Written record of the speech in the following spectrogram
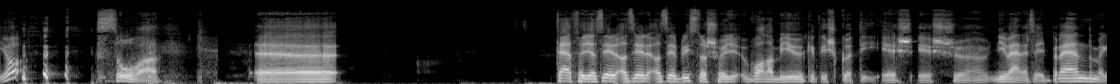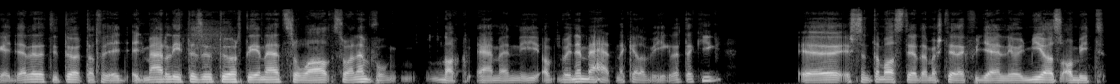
Jó. Szóval. Uh, Tehát, hogy azért, azért, azért biztos, hogy van, ami őket is köti, és, és uh, nyilván ez egy brand, meg egy eredeti történet, tehát, hogy egy, egy már létező történet, szóval, szóval nem fognak elmenni, vagy nem mehetnek el a végletekig, uh, és szerintem azt érdemes tényleg figyelni, hogy mi az, amit,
